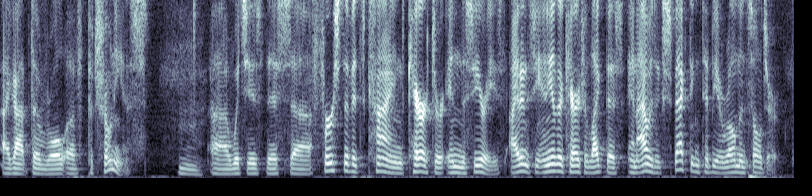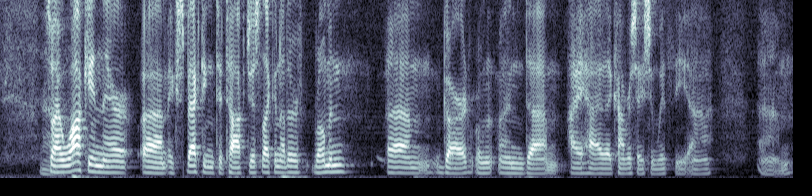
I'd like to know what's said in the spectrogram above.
I got the role of Petronius Mm. uh, which is this uh, first of its kind character in the series. I didn't see any other character like this, and I was expecting to be a Roman soldier. So I walk in there um, expecting to talk just like another Roman um, guard, and um, I had a conversation with the uh, um,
